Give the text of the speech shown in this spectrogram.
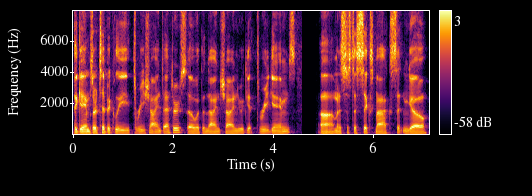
the games are typically three shine to enter. So with the nine shine, you would get three games, um, and it's just a six max sit and go.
